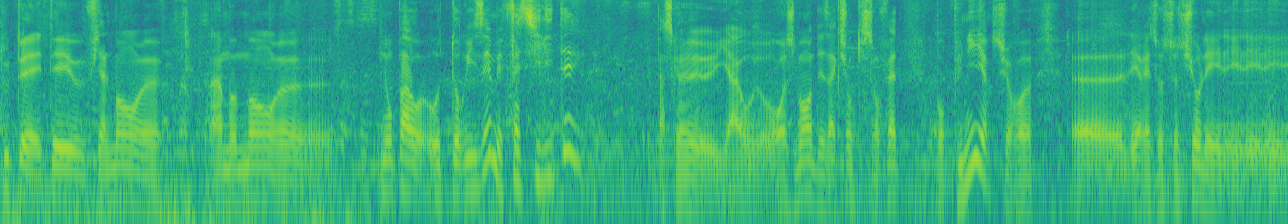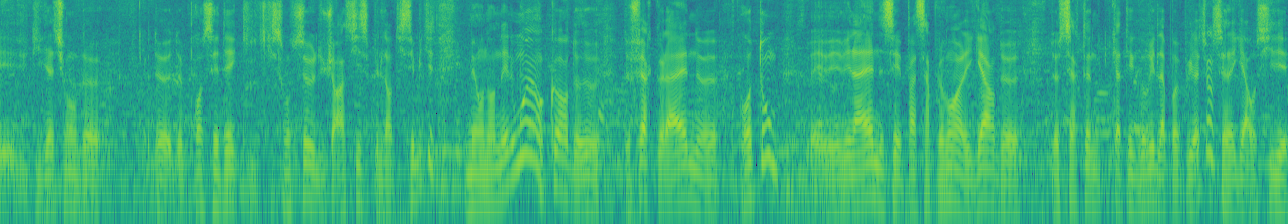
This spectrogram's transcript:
tout a été finalement un moment, non pas autorisé, mais facilité. Parce qu'il y a heureusement des actions qui sont faites pour punir sur les réseaux sociaux l'utilisation de, de, procédés qui, sont ceux du racisme et de l'antisémitisme. Mais on en est loin encore de, faire que la haine euh, retombe. Mais, la haine, c'est pas simplement à l'égard de, certaines catégories de la population, c'est à l'égard aussi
